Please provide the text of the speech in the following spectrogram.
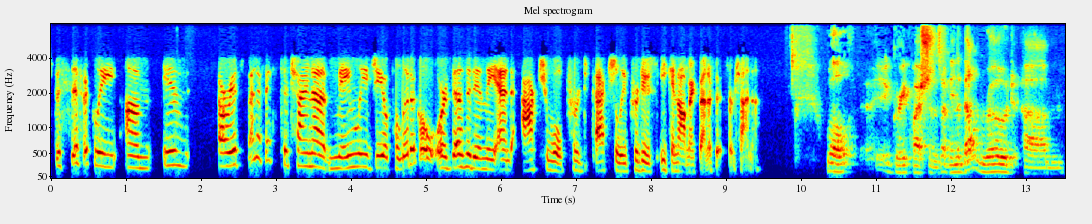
specifically, um, is are its benefits to China mainly geopolitical, or does it in the end actual pro actually produce economic benefit for China? Well, great questions. I mean, the Belt and Road um,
